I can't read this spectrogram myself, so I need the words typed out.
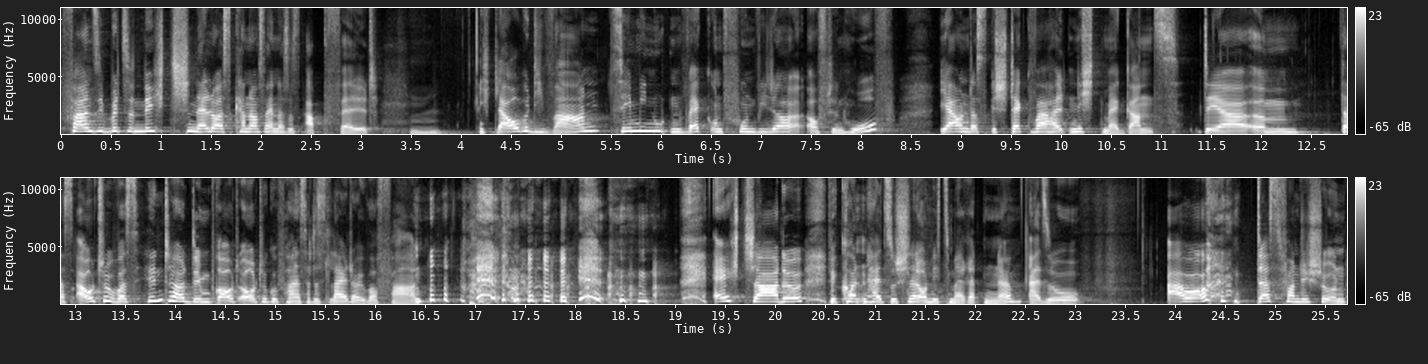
fahren Sie bitte nicht schneller. Es kann auch sein, dass es abfällt. Ich glaube, die waren zehn Minuten weg und fuhren wieder auf den Hof. Ja, und das Gesteck war halt nicht mehr ganz. Der, ähm, das Auto, was hinter dem Brautauto gefahren ist, hat es leider überfahren. Echt schade. Wir konnten halt so schnell auch nichts mehr retten, ne? Also, aber das fand ich schon,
